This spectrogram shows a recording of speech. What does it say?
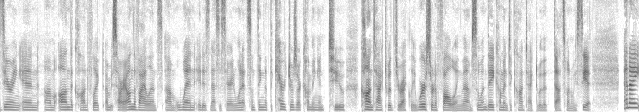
zeroing in um, on the conflict. I'm sorry, on the violence um, when it is necessary and when it's something that the characters are coming into contact with directly. We're sort of following them. So when they come into contact with it, that's when we see it and I,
